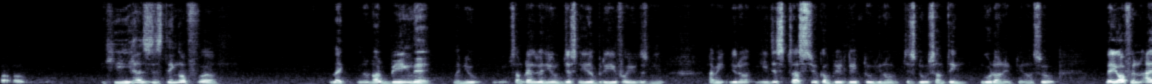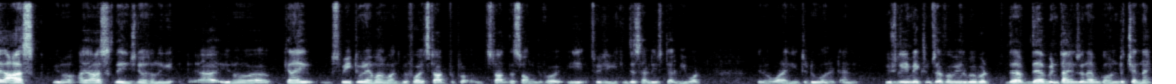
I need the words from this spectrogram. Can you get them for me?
uh, he has this thing of uh, like you know not being there when you sometimes when you just need a brief or you just need I mean, you know, he just trusts you completely to, you know, just do something good on it, you know. So, very often I ask, you know, I ask the engineer something, uh, you know, uh, can I speak to Rahman once before I start to pro- start the song before he, so he can just at least tell me what, you know, what I need to do on it. And usually he makes himself available, but there have, there have been times when I've gone to Chennai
